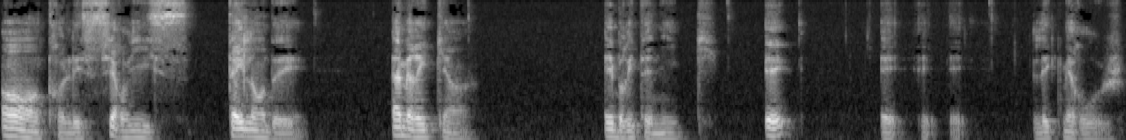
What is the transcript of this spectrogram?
entre les services thaïlandais, américains et britanniques et, les Khmers rouges.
